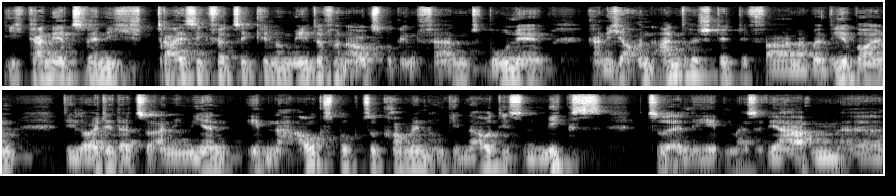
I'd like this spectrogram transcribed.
ich kann jetzt, wenn ich 30, 40 Kilometer von Augsburg entfernt wohne, kann ich auch in andere Städte fahren. Aber wir wollen die Leute dazu animieren, eben nach Augsburg zu kommen und genau diesen Mix zu erleben. Also wir haben äh,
